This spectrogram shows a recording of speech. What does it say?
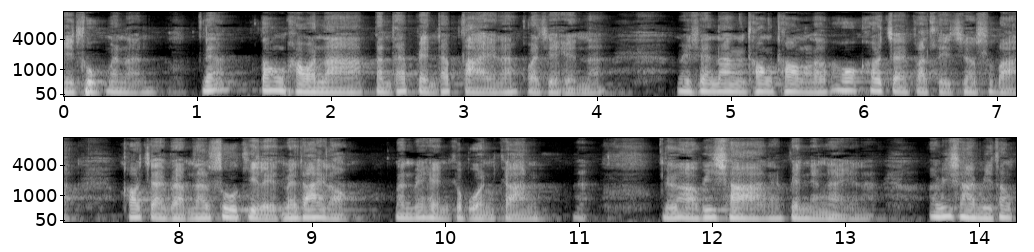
มีทุกข์เมื่อนั้นเนี่ยต้องภาวนากันแทบเป็นแทบตายนะกว่าจะเห็นนะไม่ใช่นั่งท่องๆ แล้วโอ้เข้าใจปฏิจจสมบัติเข้าใจแบบนั้นสู้กิเลสไม่ได้หรอก มันไม่เห็นกระบวนการนะหรืออวิชชาเนี่ยเป็นยังไงนะ อวิชามีตั้ง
